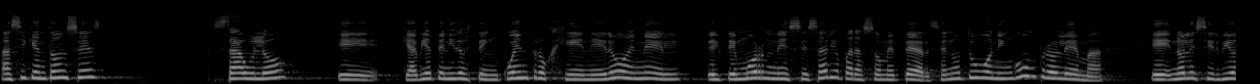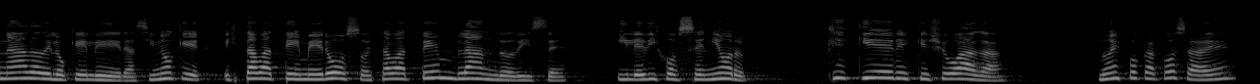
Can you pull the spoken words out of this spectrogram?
Así que entonces, Saulo, eh, que había tenido este encuentro, generó en él el temor necesario para someterse, no tuvo ningún problema. Eh, no le sirvió nada de lo que él era, sino que estaba temeroso, estaba temblando, dice y le dijo, Señor, ¿qué quieres que yo haga? No es poca cosa, ¿eh?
